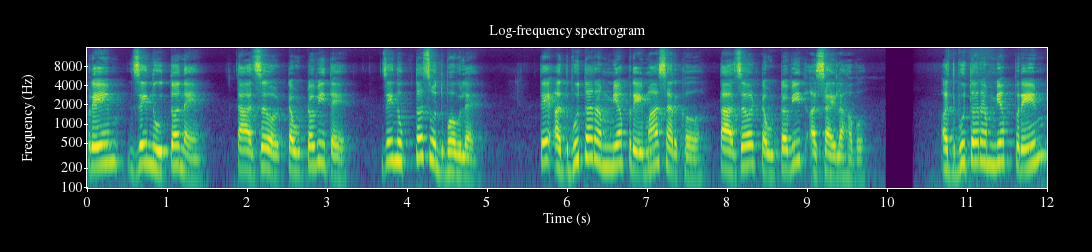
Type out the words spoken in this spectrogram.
प्रेम जे नूतन आहे ताजं टवटवीत आहे. जे नुकतंच उद्भवलं आहे ते अद्भुतरम्य प्रेमासारखं ताजं टवटवीत असायला हवं. अद्भुतरम्य प्रेम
